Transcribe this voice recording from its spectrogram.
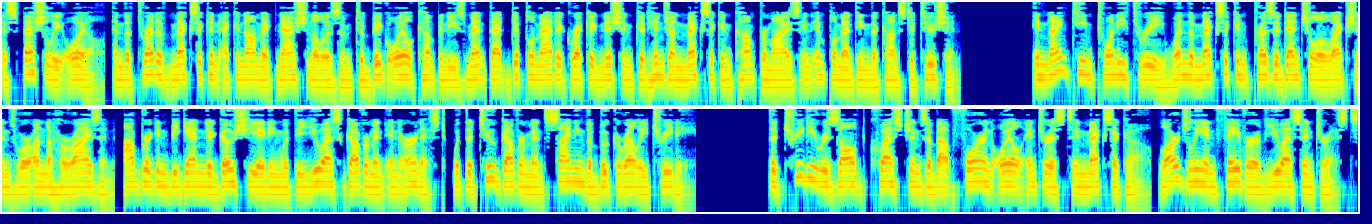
especially oil, and the threat of Mexican economic nationalism to big oil companies meant that diplomatic recognition could hinge on Mexican compromise in implementing the Constitution. In 1923 when the Mexican presidential elections were on the horizon, Obregon began negotiating with the U.S. government in earnest, with the two governments signing the Bucareli Treaty. The treaty resolved questions about foreign oil interests in Mexico, largely in favor of U.S. interests,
